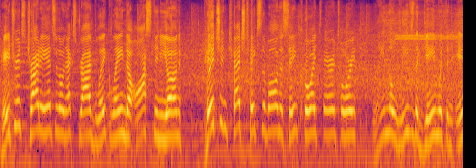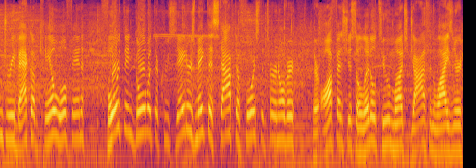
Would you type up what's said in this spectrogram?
Patriots try to answer though next drive. Blake Lane to Austin Young. Pitch and catch takes the ball into St. Croix territory. Lane though leaves the game with an injury. Backup Kale Wolf in. Fourth and goal, but the Crusaders make the stop to force the turnover. Their offense just a little too much. Jonathan Leisner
